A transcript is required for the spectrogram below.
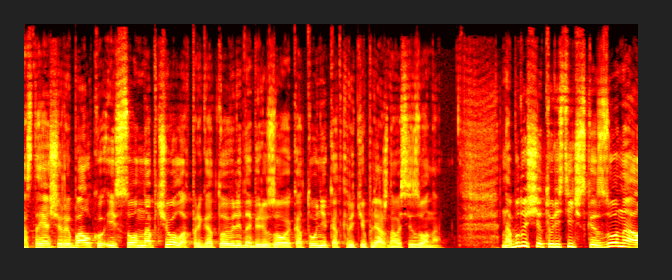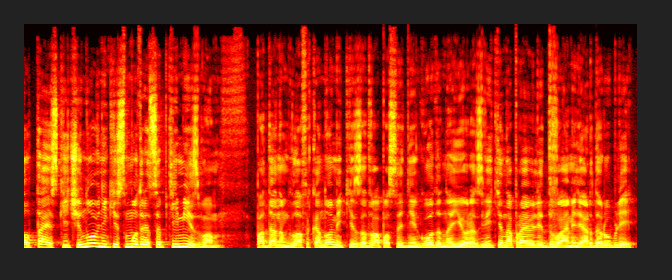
Настоящую рыбалку и сон на пчелах приготовили на Бирюзовой Катуне к открытию пляжного сезона. На будущее туристической зоны алтайские чиновники смотрят с оптимизмом. По данным глав экономики, за два последних года на ее развитие направили 2 миллиарда рублей.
